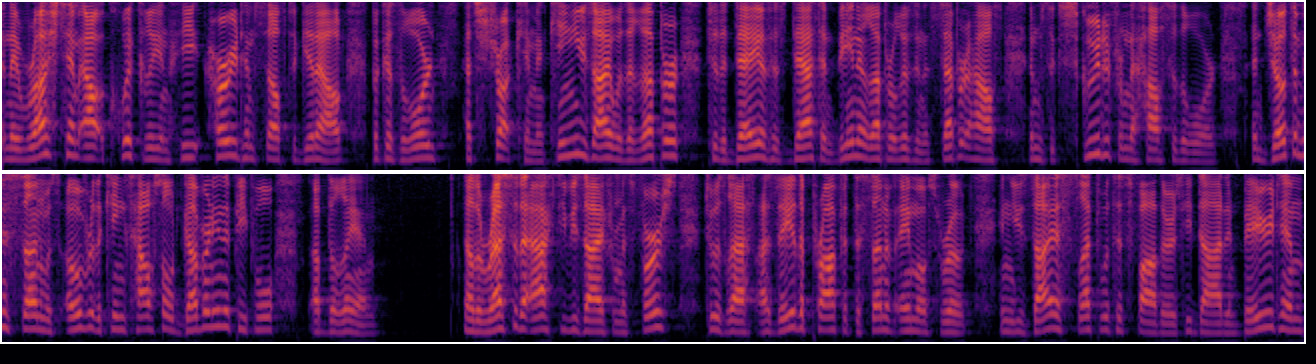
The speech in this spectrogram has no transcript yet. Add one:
And they rushed him out quickly, and he hurried himself to get out because the Lord had struck him. And King Uzziah was a leper to the day of his death, and being a leper, lived in a separate house and was excluded from the house of the Lord. And Jotham his son was over the king's household, governing the people of the land. Now, the rest of the acts of Uzziah, from his first to his last, Isaiah the prophet, the son of Amos, wrote. And Uzziah slept with his fathers. He died and buried him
